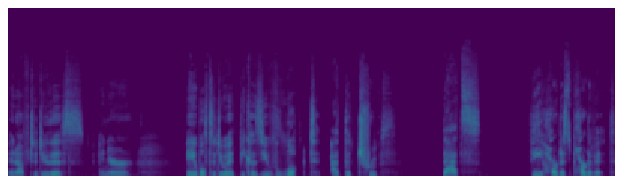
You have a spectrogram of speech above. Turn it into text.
enough to do this and you're able to do it because you've looked at the truth. That's the hardest part of it.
